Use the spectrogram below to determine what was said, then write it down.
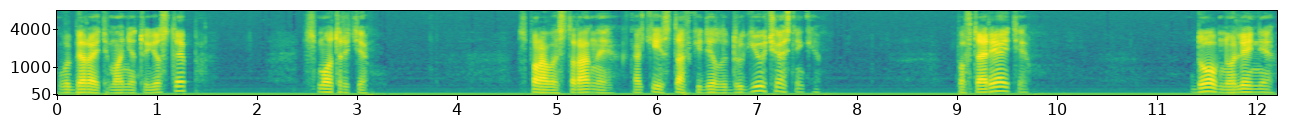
выбираете монету USTEP, смотрите с правой стороны, какие ставки делают другие участники, повторяйте, до обнуления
